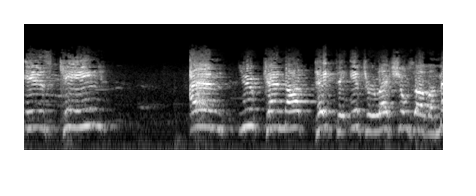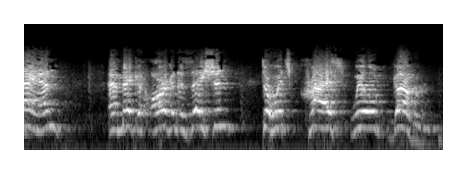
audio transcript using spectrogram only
is king, and you cannot take the intellectuals of a man and make an organization to which Christ will govern.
